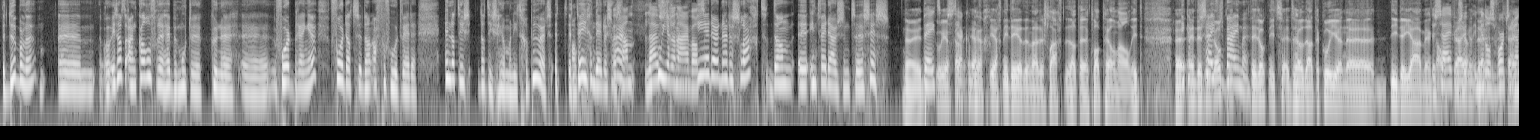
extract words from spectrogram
het dubbele uh, is dat, aan kalveren hebben moeten kunnen uh, voortbrengen... voordat ze dan afgevoerd werden. En dat is, dat is helemaal niet gebeurd. Het, het okay. tegendeel is waar. We gaan luisteren naar wat... eerder naar de slacht dan uh, in 2006. Nee, Peet de Sterkenburg. Echt, echt, niet eerder naar de slacht. Dat uh, klopt helemaal niet. Uh, ik heb en de cijfers is ook bij niet, me. Het is ook niet zo dat de koeien uh, ieder jaar met een De kalf cijfers, krijgen. inmiddels De, wordt er zijn,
